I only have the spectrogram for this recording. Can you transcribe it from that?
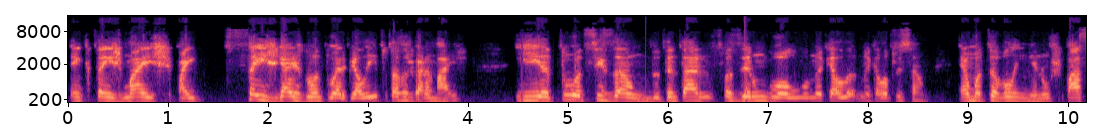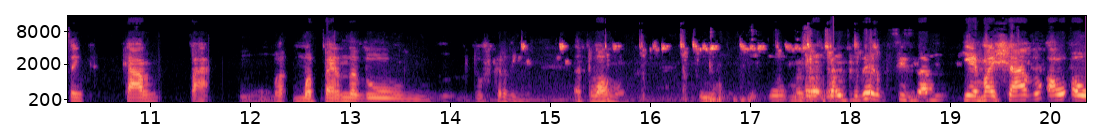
em que tens mais pai, seis gajos do Antuérpia ali, tu estás a jogar a mais, e a tua decisão de tentar fazer um golo naquela, naquela posição é uma tabelinha num espaço em que cabe pá, uma, uma perna do, do escardinho atualmente. Mas- É, é um poder de decisão que é baixado ao, ao,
